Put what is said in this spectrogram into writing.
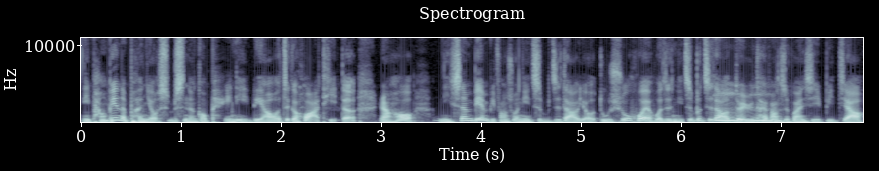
你旁边的朋友是不是能够陪你聊这个话题的，然后你身边，比方说你知不知道有读书会，或者你知不知道对于开放式关系比较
